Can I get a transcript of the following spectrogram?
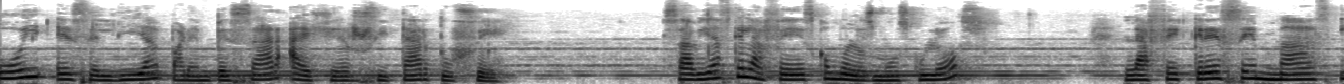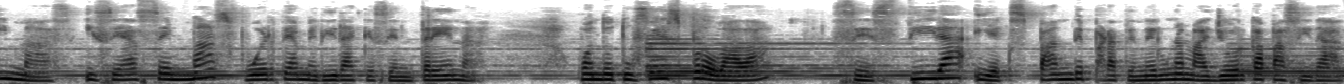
Hoy es el día para empezar a ejercitar tu fe. ¿Sabías que la fe es como los músculos? La fe crece más y más y se hace más fuerte a medida que se entrena. Cuando tu fe es probada, se estira y expande para tener una mayor capacidad.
